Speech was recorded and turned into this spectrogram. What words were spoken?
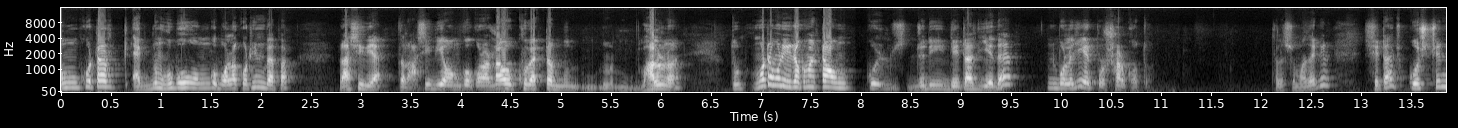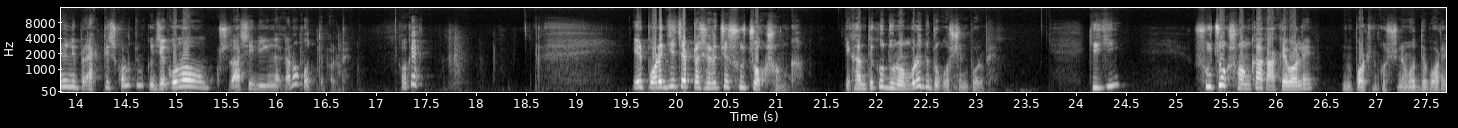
অঙ্কটার একদম হুবহু অঙ্ক বলা কঠিন ব্যাপার। রাশি দেওয়া তো রাশি দিয়ে অঙ্ক করাটাও খুব একটা ভালো নয়। তো মোটামুটি এরকম একটা অঙ্ক যদি ডেটা দিয়ে দেয়, বলে যে এর প্রসার কত? তাহলে তোমাদেরকে সেটা কোশ্চেন যদি প্র্যাকটিস করো, তুমি যে কোনো রাশি দিক না কেন করতে পারবে। ওকে এরপরে যে চ্যাপ্টার সেটা হচ্ছে সূচক সংখ্যা। এখান থেকেও দু নম্বরে দুটো কোশ্চেন পড়বে। কি কি? সূচক সংখ্যা কাকে বলে? ইম্পর্টেন্ট কোশ্চেনের মধ্যে পড়ে।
